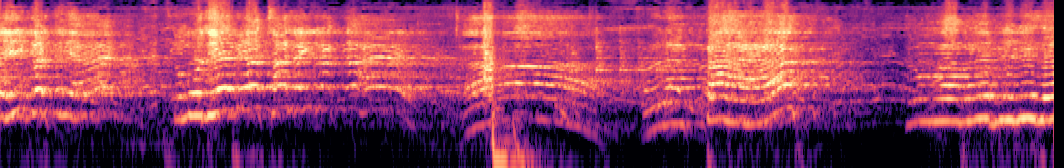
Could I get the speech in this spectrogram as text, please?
नहीं करती है तो मुझे भी अच्छा नहीं लगता है। हाँ, लगता है तुम अपने बीवी से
